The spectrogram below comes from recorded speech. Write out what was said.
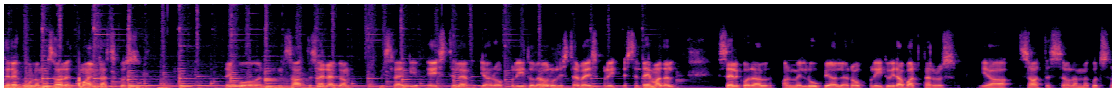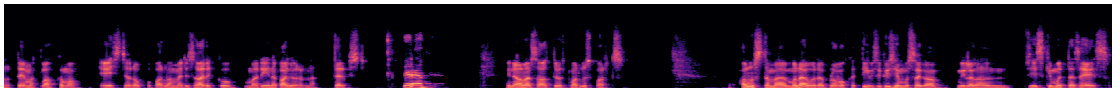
tere kuulama saadet Maailm taskus. tegu on saatesarjaga, mis räägib Eestile ja Euroopa Liidule olulistel välispoliitilistel teemadel. sel korral on meil luubi all Euroopa Liidu idapartnerlus ja saatesse oleme kutsunud teemat lahkama Eesti Euroopa Parlamendi saadiku Marina Kaljuranna. tervist. tere. mina olen saatejuht Margus Parts alustame mõnevõrra provokatiivse küsimusega, millel on siiski mõte sees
